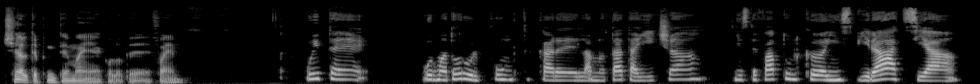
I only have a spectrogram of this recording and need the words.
Ce alte puncte mai ai acolo pe foaie? Uite, următorul punct care l-am notat aici este faptul că inspirația,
